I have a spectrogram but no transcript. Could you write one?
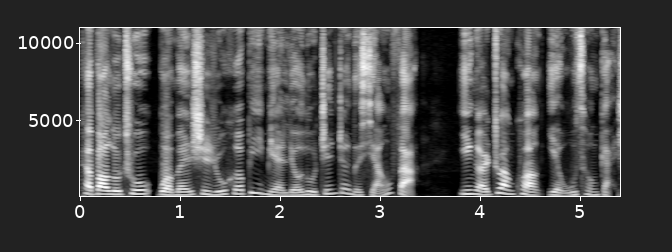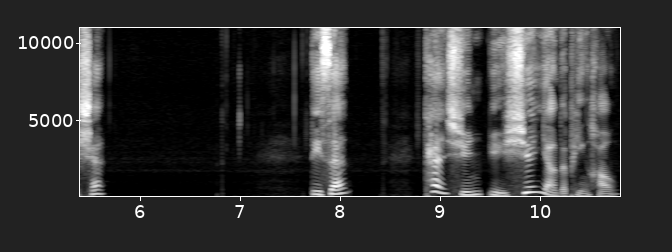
它暴露出我们是如何避免流露真正的想法，因而状况也无从改善。第三，探寻与宣扬的平衡。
